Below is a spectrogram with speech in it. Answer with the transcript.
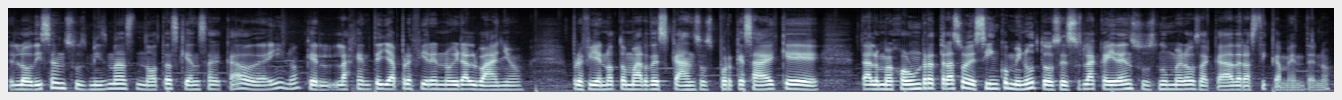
lo dicen sus mismas notas que han sacado de ahí, ¿no? Que la gente ya prefiere no ir al baño, prefiere no tomar descansos porque sabe que a lo mejor un retraso de 5 minutos es la caída en sus números acá drásticamente, ¿no?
